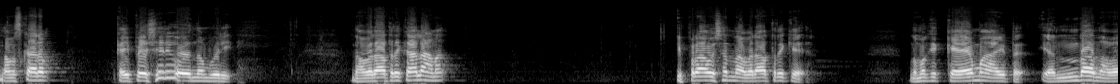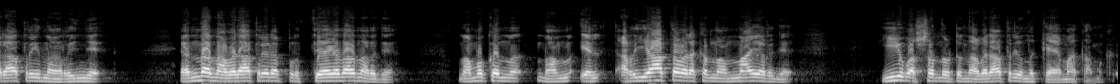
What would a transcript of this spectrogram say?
നമസ്കാരം. കൈപ്പേശ്ശേരി ഗോവിന്ദമ്പൂരി നവരാത്രിക്കാലാണ്. ഇപ്രാവശ്യം നവരാത്രിക്ക് നമുക്ക് കേമായിട്ട് എന്താ നവരാത്രി എന്നറിഞ്ഞ് എന്താ നവരാത്രിയുടെ പ്രത്യേകത എന്നറിഞ്ഞ് നമുക്കൊന്ന് നന്ന അറിയാത്തവരൊക്കെ നന്നായി അറിഞ്ഞ് ഈ വർഷം തൊട്ട് നവരാത്രി ഒന്ന് കേമാക്കാം നമുക്ക്.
